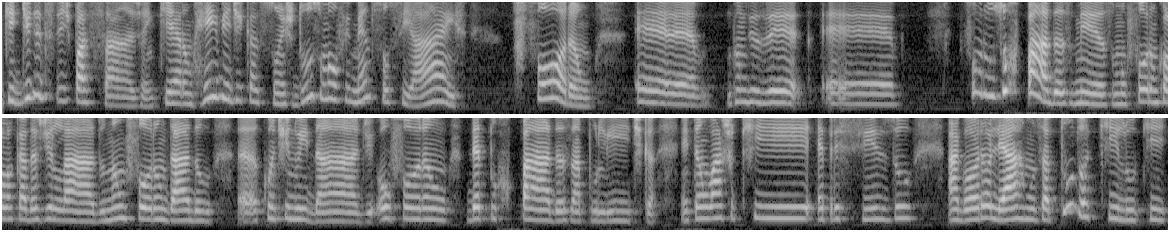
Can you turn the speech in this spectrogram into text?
que, diga-se de passagem, que eram reivindicações dos movimentos sociais, foram, é, vamos dizer, é, foram usurpadas mesmo, foram colocadas de lado, não foram dado uh, continuidade ou foram deturpadas na política. Então, eu acho que é preciso agora olharmos a tudo aquilo que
